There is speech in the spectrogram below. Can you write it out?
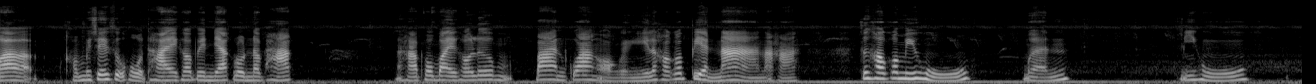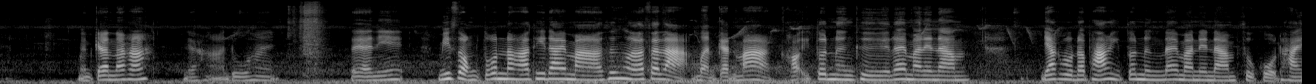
ว่าเขาไม่ใช่สุโขทัยเขาเป็นยักษ์รณพักนะคะพอใบเขาเริ่มป้านกว้างออกอย่างนี้แล้วเขาก็เปลี่ยนหน้านะคะ ซึ่งเขาก็มีหูเหมือน มีหู เหมือนกันนะคะ เดี๋ยวหาดูให้ แต่อันนี้มีสองต้นนะคะที่ได้มาซึ่งลักษณะเหมือนกันมากเขาอีกต้นหนึ่งคือได้มาในนามยักษ์รณพักอีกต้นหนึ่งได้มาในนามสุโขทัย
